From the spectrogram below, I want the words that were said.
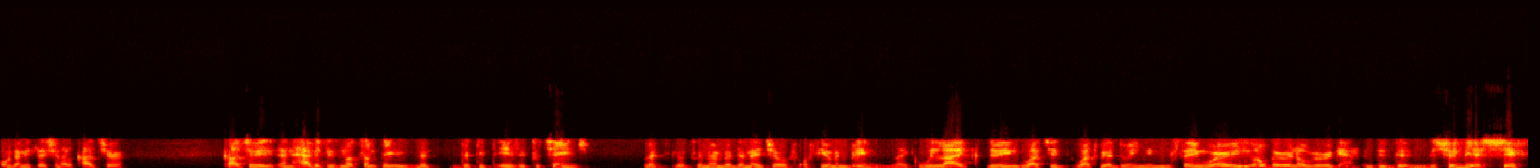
organizational culture. culture is, and habit is not something that that it's easy to change. Let's let's remember the nature of, of human being. Like we like doing what you, what we are doing in the same way over and over again. There should be a shift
